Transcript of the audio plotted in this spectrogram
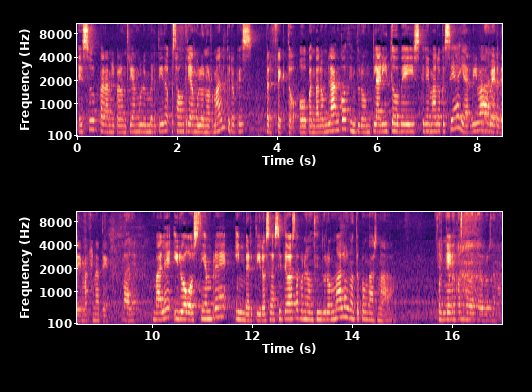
Eso para mí, para un triángulo invertido, o sea, un triángulo normal, creo que es perfecto. O pantalón blanco, cinturón clarito, beige, crema, lo que sea, y arriba Vale. verde, imagínate. Vale. ¿Vale? Y luego siempre invertir. O sea, si te vas a poner un cinturón malo, no te pongas nada. Porque me costó 12 euros de mango.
